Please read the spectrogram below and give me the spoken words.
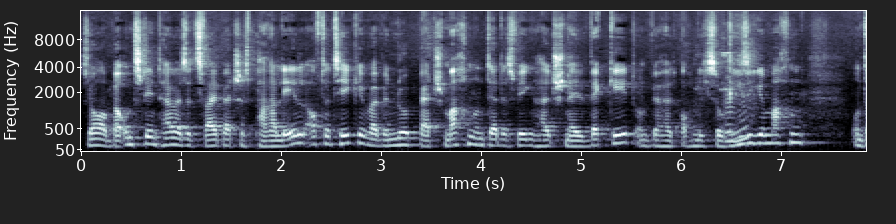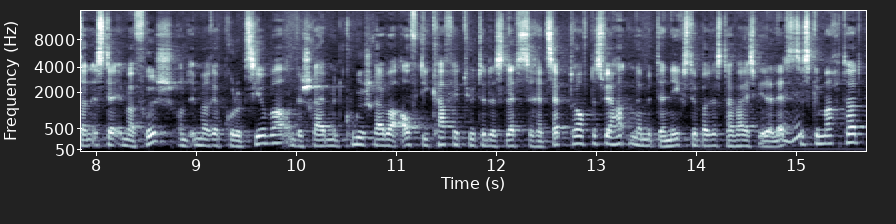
So, bei uns stehen teilweise zwei Batches parallel auf der Theke, weil wir nur Batch machen und der deswegen halt schnell weggeht und wir halt auch nicht so mhm. riesige machen. Und dann ist der immer frisch und immer reproduzierbar und wir schreiben mit Kugelschreiber auf die Kaffeetüte das letzte Rezept drauf, das wir hatten, damit der nächste Barista weiß, wie der letztes mhm. gemacht hat.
